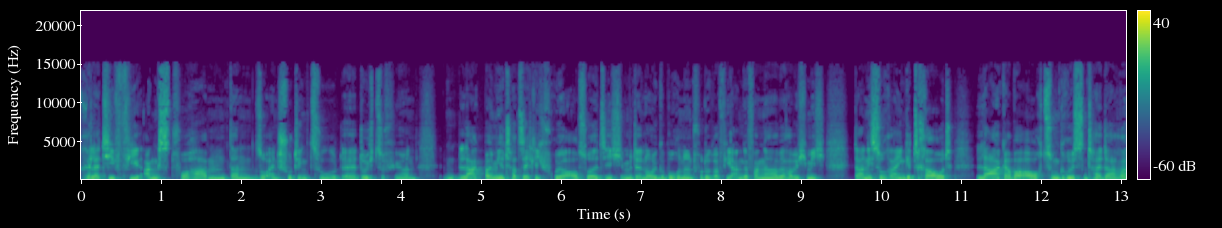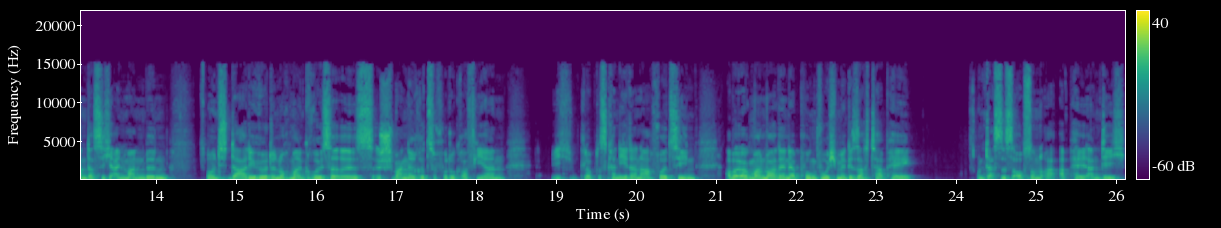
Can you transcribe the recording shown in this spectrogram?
relativ viel Angst vorhaben, dann so ein Shooting zu äh, durchzuführen. Lag bei mir tatsächlich früher auch so, als ich mit der neugeborenen Fotografie angefangen habe, habe ich mich da nicht so reingetraut, lag aber auch zum größten Teil daran, dass ich ein Mann bin und da die Hürde noch mal größer ist, Schwangere zu fotografieren. Ich glaube, das kann jeder nachvollziehen. Aber irgendwann war dann der Punkt, wo ich mir gesagt habe, hey, und das ist auch so ein Appell an dich,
